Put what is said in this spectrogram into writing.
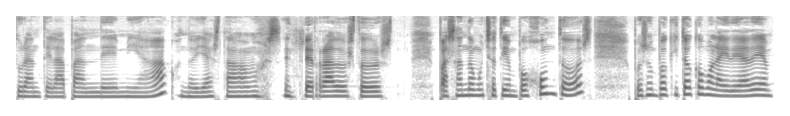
durante la pandemia, cuando ya estábamos encerrados todos pasando mucho tiempo juntos, pues un poquito como la idea de,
